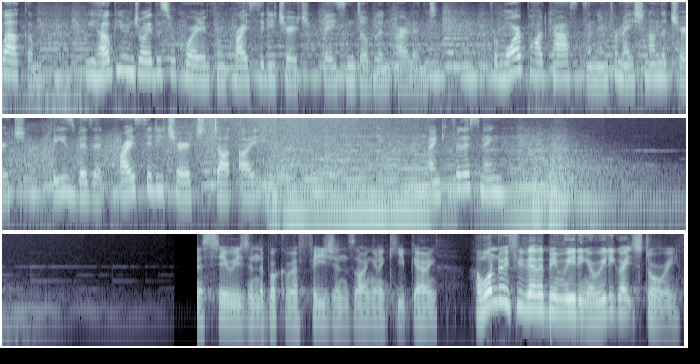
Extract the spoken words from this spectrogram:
Welcome. We hope you enjoyed this recording from Christ City Church, based in Dublin, Ireland. For more podcasts and information on the church, please visit christcitychurch.ie. Thank you for listening. a series in the book of Ephesians, I'm going to keep going. I wonder if you've ever been reading a really great story,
